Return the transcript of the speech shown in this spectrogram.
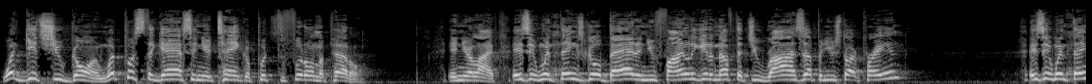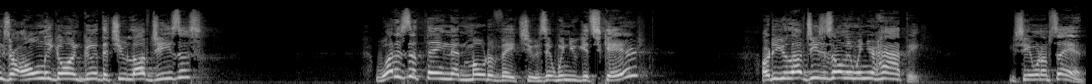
What gets you going? What puts the gas in your tank or puts the foot on the pedal in your life? Is it when things go bad and you finally get enough that you rise up and you start praying? Is it when things are only going good that you love Jesus? What is the thing that motivates you? Is it when you get scared? Or do you love Jesus only when you're happy? You see what I'm saying?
